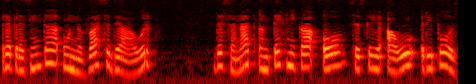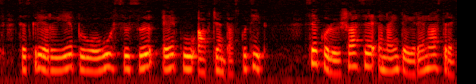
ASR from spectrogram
Reprezintă un vas de aur desenat în tehnica O, se scrie AU, ripoz, se scrie R E P O U S S E cu accent ascuțit. Secolul 6 înainte ire noastre.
